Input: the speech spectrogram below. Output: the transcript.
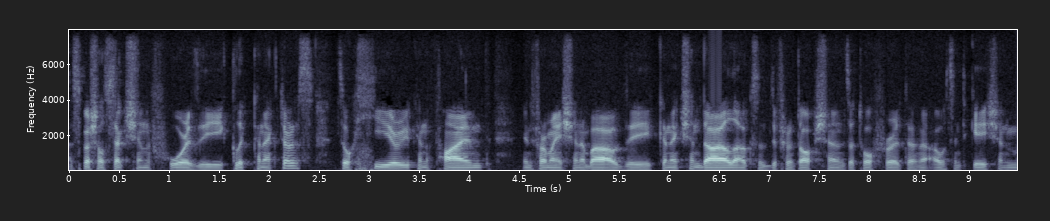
a, special section for the Qlik connectors. So here you can find information about the connection dialogues and different options that offer it and authentication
